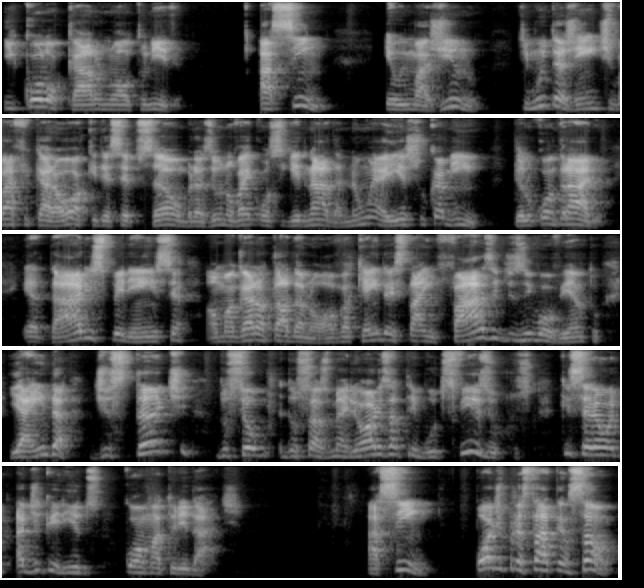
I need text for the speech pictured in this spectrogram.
e colocá-lo no alto nível. Assim, eu imagino que muita gente vai ficar, ó, oh, que decepção, o Brasil não vai conseguir nada. Não é esse o caminho. Pelo contrário, é dar experiência a uma garotada nova que ainda está em fase de desenvolvimento e ainda distante do seu, dos seus melhores atributos físicos que serão adquiridos com a maturidade. Assim, pode prestar atenção,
